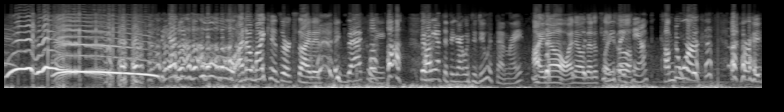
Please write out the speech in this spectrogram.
Woohoo! the end of school. I know my kids are excited. exactly. then we have to figure out what to do with them, right? I know, I know. Then it's Can like, you say camp? Come to work. All right.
